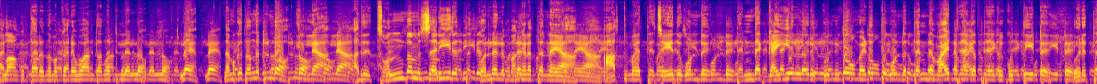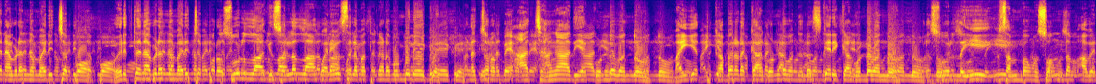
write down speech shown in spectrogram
അള്ളാഹു തരം നമുക്ക് അനുവാദം തന്നിട്ടില്ലല്ലോ. അല്ലേ? നമുക്ക് തന്നിട്ടുണ്ടോ? ഇല്ല. അത് സ്വന്തം ശരീരത്തെ കൊല്ലലും അങ്ങനെ തന്നെയാ. ആത്മഹത്യ ചെയ്തുകൊണ്ട് തന്റെ കയ്യിലുള്ള ഒരു കുന്തവും എടുത്തുകൊണ്ട് തന്റെ വയറ്റിനകത്തേക്ക് കുത്തിയിട്ട് ഒരുത്തൻ അവിടെ നിന്ന് മരിച്ചപ്പോ ഒരുത്തൻ അവിടെ നിന്ന് മരിച്ചപ്പോ റസൂലുള്ളാഹി സ്വല്ലല്ലാഹു അലൈഹി വസല്ലം തങ്ങളുടെ മുമ്പിലേക്ക് പടച്ചുറപ്പെ ആ ചങ്ങാതിയെ കൊണ്ടുവന്നു മയ്യത്ത് കബറടക്കാൻ കൊണ്ടുവന്നു നിസ്കരിക്കാൻ കൊണ്ടുവന്നു. റസൂലുള്ള ഈ സംഭവം സ്വന്തം അവൻ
